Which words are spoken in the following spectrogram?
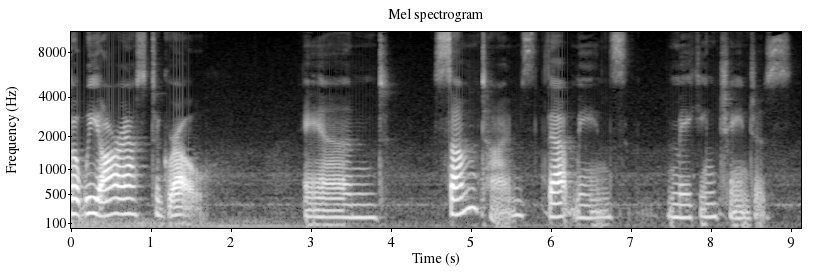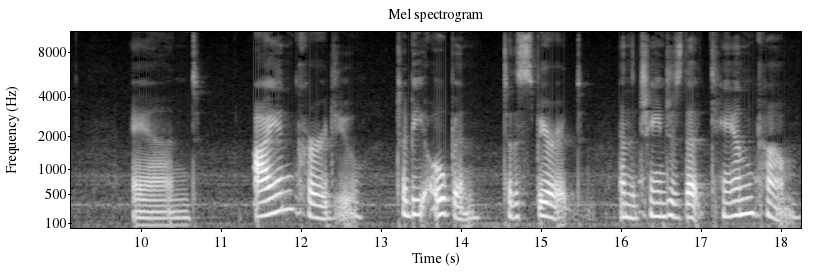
But we are asked to grow. And sometimes that means making changes. And I encourage you to be open to the Spirit and the changes that can come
